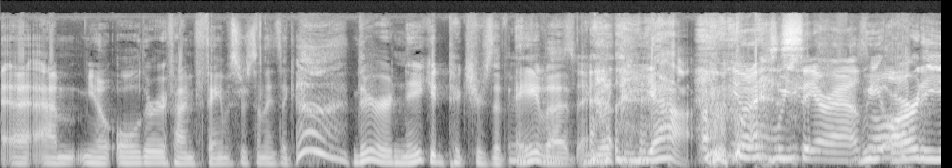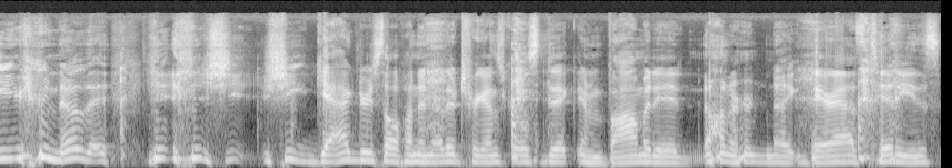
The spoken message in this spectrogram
I'm you know older if I'm famous or something it's like there are naked pictures of Ava. So- And you're like, yeah. Wanna see her asshole? we already know that she she gagged herself on another trans girl's dick and vomited on her like bare ass titties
